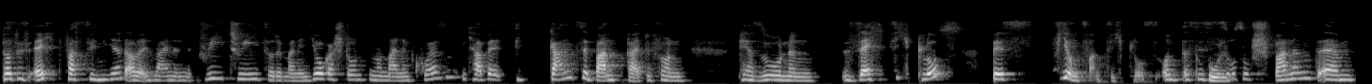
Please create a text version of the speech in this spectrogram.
das ist echt faszinierend, aber in meinen Retreats oder in meinen Yogastunden und meinen Kursen, ich habe die ganze Bandbreite von Personen 60 plus bis 24 plus. Und das ist cool. so, so spannend ähm,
